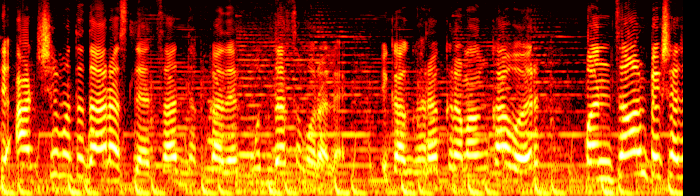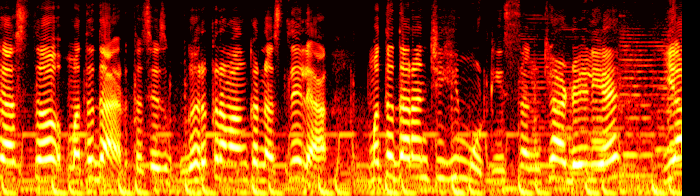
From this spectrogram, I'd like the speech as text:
ते आठशे मतदार असल्याचा धक्कादायक मुद्दा समोर आलाय. एका घर क्रमांकावर पंचावन्नपेक्षा जास्त मतदार तसेच घर क्रमांक नसलेल्या मतदारांची ही मोठी संख्या आढळली आहे. या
